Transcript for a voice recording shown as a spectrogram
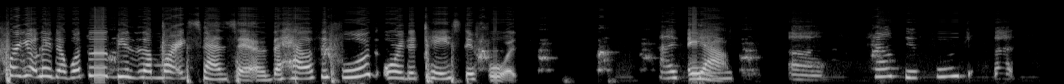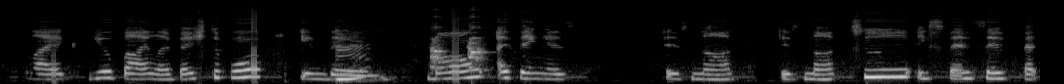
for you, Linda, what would be the more expensive, the healthy food or the tasty food? I think Yeah. uh, healthy food, but like you buy like vegetable in the Mhm. mall, I think is is not is not too expensive, but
